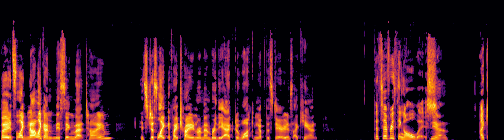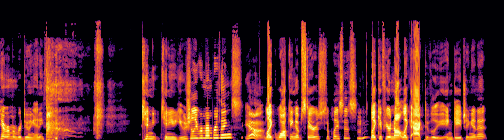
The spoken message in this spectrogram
But it's like not like I'm missing that time. It's just like if I try and remember the act of walking up the stairs, I can't. That's everything always. Yeah. I can't remember doing anything. Can you can you usually remember things? Yeah. Like walking upstairs to places? Mhm. Like if you're not like actively engaging in it?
